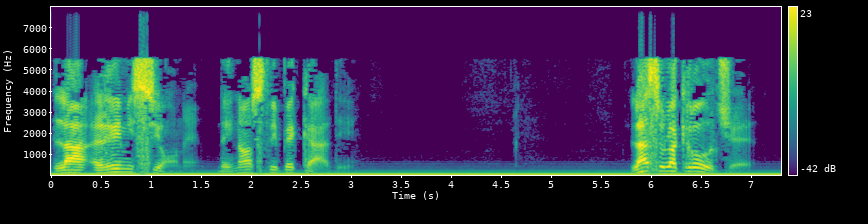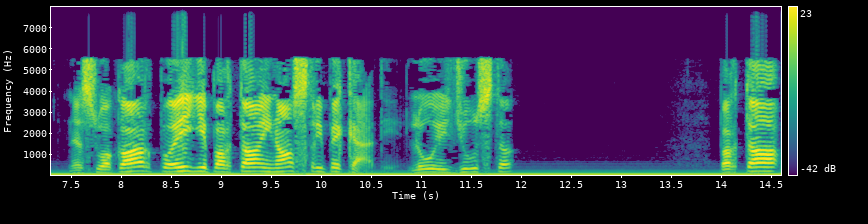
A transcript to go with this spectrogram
la remissione dei nostri peccati. Là sulla croce, nel suo corpo, egli portò i nostri peccati. Lui, il giusto, portò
